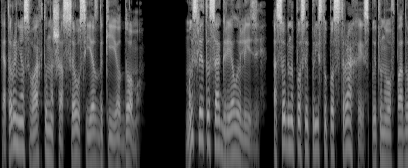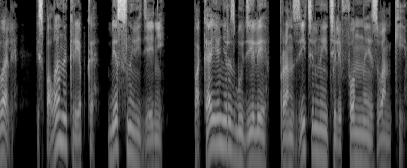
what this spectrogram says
который нес вахту на шоссе у съезда к ее дому. Мысль эта согрела Лизи, особенно после приступа страха, испытанного в подвале, и спала она крепко, без сновидений, пока ее не разбудили пронзительные телефонные звонки.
